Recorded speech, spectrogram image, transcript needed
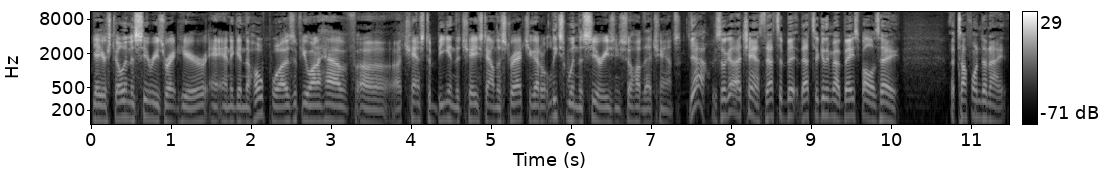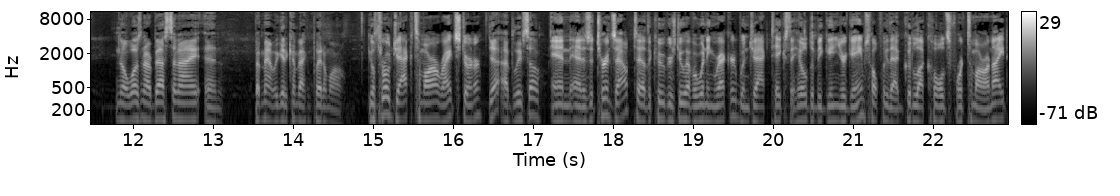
Yeah, you're still in the series right here, and again, the hope was if you want to have uh, a chance to be in the chase down the stretch, you got to at least win the series, and you still have that chance. Yeah, we still got that chance. That's a bit. That's a good thing about baseball is hey, a tough one tonight you know, it wasn't our best tonight, and but man, we got to come back and play tomorrow. You'll throw Jack tomorrow, right, Sterner? Yeah, I believe so. And, and as it turns out, uh, the Cougars do have a winning record when Jack takes the hill to begin your games. Hopefully, that good luck holds for tomorrow night,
